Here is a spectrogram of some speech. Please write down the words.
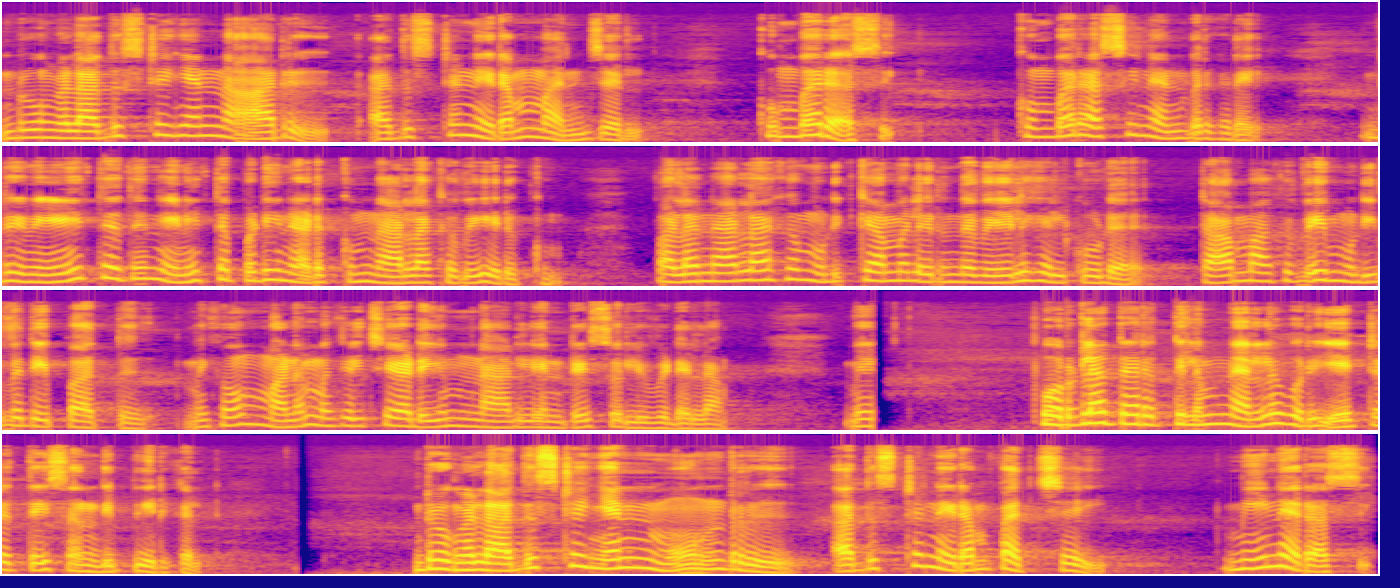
இன்று உங்கள் அதிர்ஷ்ட எண் ஆறு அதிர்ஷ்ட நிறம் மஞ்சள் கும்பராசி. கும்பராசி நண்பர்களே இன்று நினைத்தது நினைத்தபடி நடக்கும் நாளாகவே இருக்கும். பல நாளாக முடிக்காமல் இருந்த வேலைகள் கூட தாமாகவே முடிவதை பார்த்து மிகவும் மன மகிழ்ச்சி அடையும் நாள் என்றே சொல்லிவிடலாம். மே பொருளாதாரத்திலும் நல்ல ஒரு ஏற்றத்தை சந்திப்பீர்கள். இன்று உங்கள் அதிர்ஷ்ட எண் மூன்று. அதிர்ஷ்ட நிறம் பச்சை. மீனராசி.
